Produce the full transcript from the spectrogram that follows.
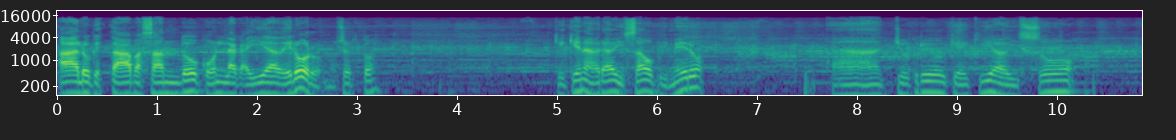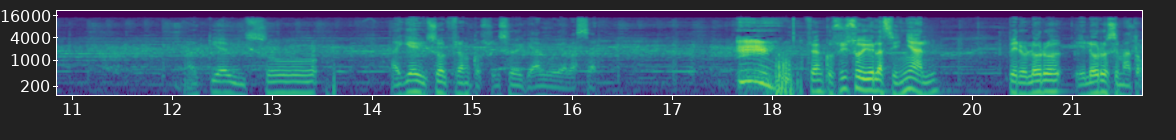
a lo que estaba pasando con la caída del oro, ¿no es cierto? Que quién habrá avisado primero Ah, yo creo que aquí avisó. Aquí avisó. Aquí avisó el franco suizo de que algo iba a pasar. Franco suizo dio la señal, pero el oro, el oro se mató.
